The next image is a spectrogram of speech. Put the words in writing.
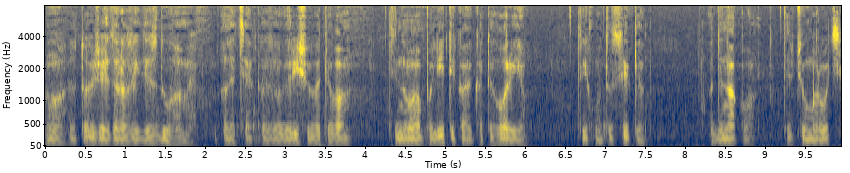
О, то той вже зразу йде з дугами. Але це кажу, вирішувати вам. Цінова політика і категорія цих мотоциклів одинакова. Це в цьому році.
